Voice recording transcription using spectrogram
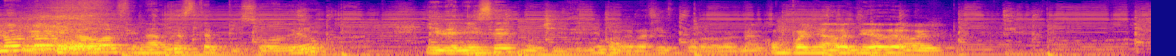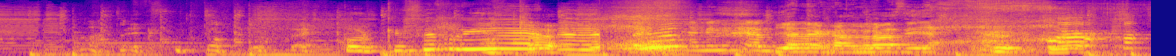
no, no. Hemos llegado al final de este episodio. Y Denise, muchísimas gracias por haberme acompañado el día de hoy. ¿Por qué se ríe? Y Alejandro así.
